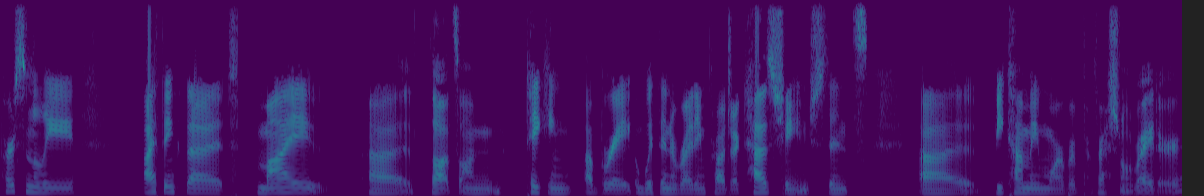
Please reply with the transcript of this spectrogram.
personally, I think that my uh, thoughts on taking a break within a writing project has changed since uh, becoming more of a professional writer.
